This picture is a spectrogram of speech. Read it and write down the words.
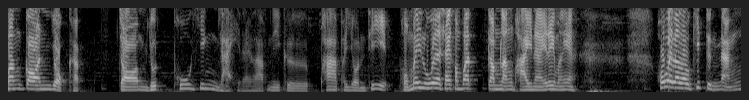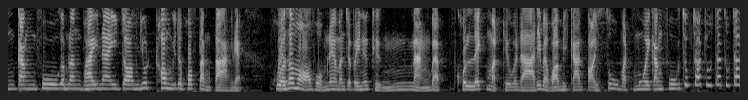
มังกรหยกครับ จอมยุทธผู้ยิ่งใหญ่นะครับ นี่คือภาพยนตร์ที่ผมไม่รู้จะใช้คำว่ากำลังภายในได้ไหมเพราะเวลาเราคิดถึงหนังกังฟูกำลังภายในจอมยุทธท่องยุทธภพต่าง ๆ เนี่ยหัวสมองผมเนี่ยมันจะไปนึกถึงหนังแบบคนเล็กหมัดเทวดาที่แบบว่ามีการต่อยสู้หมัดมวยกังฟูจุ๊บจ้าจุ๊บจ้าจุ๊บจ้า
